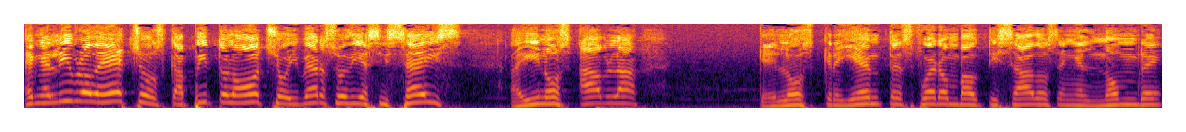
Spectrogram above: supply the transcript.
En el libro de Hechos, capítulo 8 y verso 16, ahí nos habla que los creyentes fueron bautizados en el nombre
